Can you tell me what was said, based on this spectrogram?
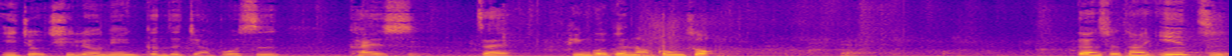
一九七六年，跟着贾伯斯开始在苹果电脑工作，但是他一直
